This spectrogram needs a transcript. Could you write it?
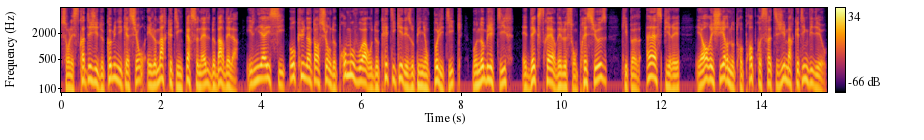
sur les stratégies de communication et le marketing personnel de Bardella. Il n'y a ici aucune intention de promouvoir ou de critiquer des opinions politiques, mon objectif est d'extraire des leçons précieuses qui peuvent inspirer et enrichir notre propre stratégie marketing vidéo.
